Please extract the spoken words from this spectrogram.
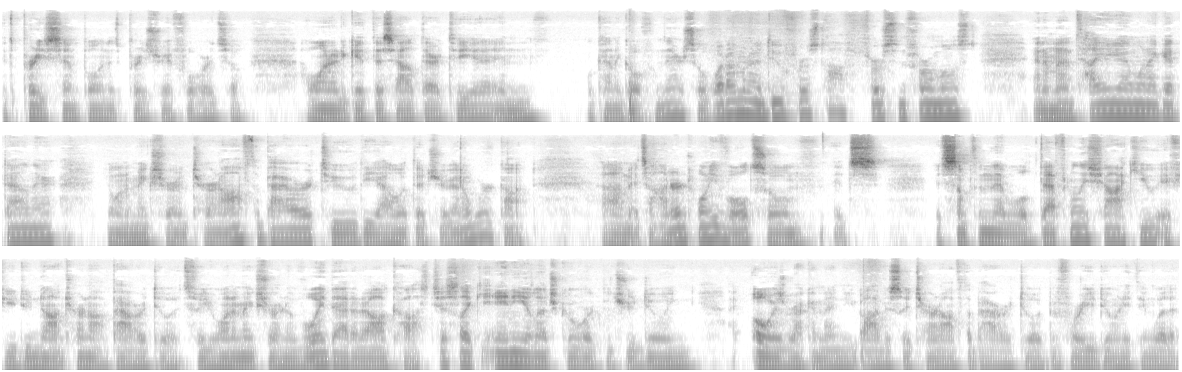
it's pretty simple and it's pretty straightforward. So I wanted to get this out there to you and we'll kind of go from there. So what I'm going to do first off, first and foremost, and I'm going to tell you again when I get down there, you want to make sure and turn off the power to the outlet that you're going to work on. Um, it's 120 volts, so it's it's something that will definitely shock you if you do not turn off power to it. So you want to make sure and avoid that at all costs. Just like any electrical work that you're doing, I always recommend you obviously turn off the power to it before you do anything with it.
